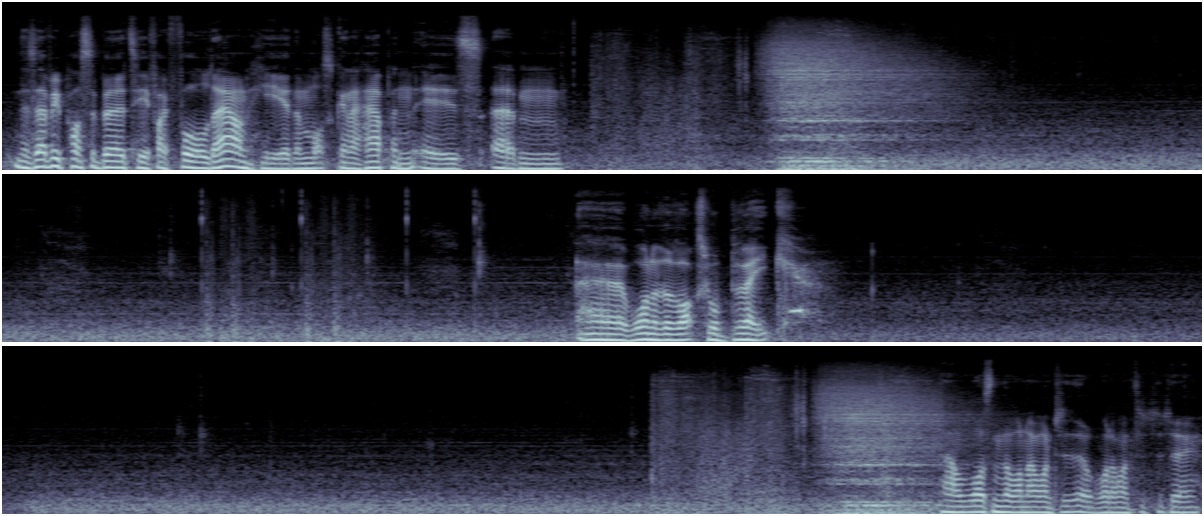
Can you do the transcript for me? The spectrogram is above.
There's every possibility if I fall down here, then what's going to happen is... Um, uh, one of the rocks will break. That wasn't the one I wanted to what I wanted to do.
